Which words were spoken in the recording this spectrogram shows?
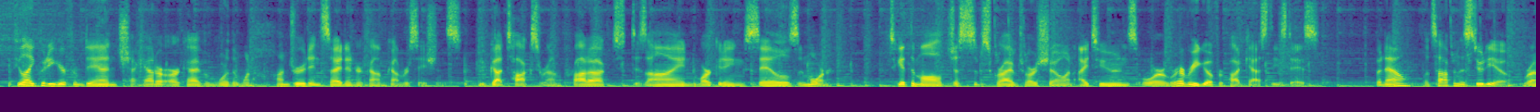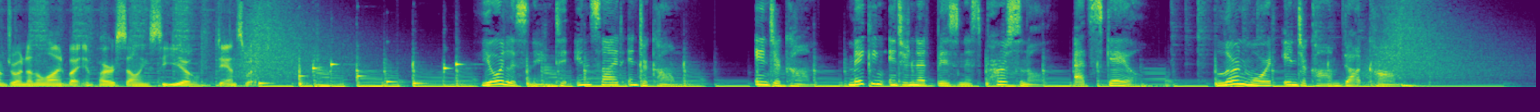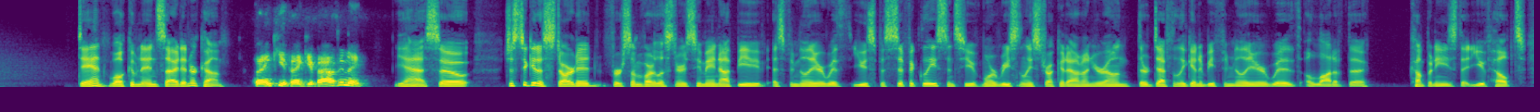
If you like what you hear from Dan, check out our archive of more than 100 Inside Intercom conversations. We've got talks around product, design, marketing, sales, and more. To get them all, just subscribe to our show on iTunes or wherever you go for podcasts these days. But now, let's hop in the studio, where I'm joined on the line by Empire Selling CEO Dan Swift. You're listening to Inside Intercom. Intercom, making internet business personal at scale. Learn more at intercom.com. Dan, welcome to Inside Intercom. Thank you. Thank you for having me. Yeah. So, just to get us started, for some of our listeners who may not be as familiar with you specifically, since you've more recently struck it out on your own, they're definitely going to be familiar with a lot of the companies that you've helped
